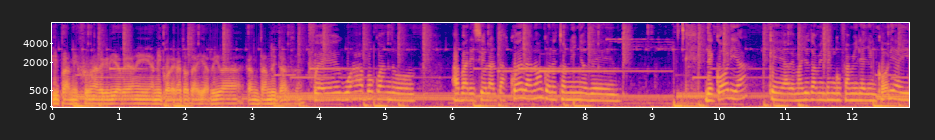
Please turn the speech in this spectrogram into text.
y para mí fue una alegría ver a mi, a mi colega Tota ahí arriba cantando y tal. ¿sabes? Fue guapo cuando apareció la alta escuela, ¿no? Con estos niños de, de Coria, que además yo también tengo familia allí en Coria y,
